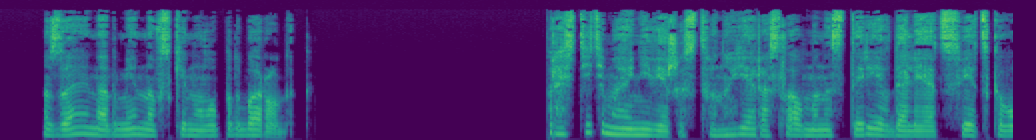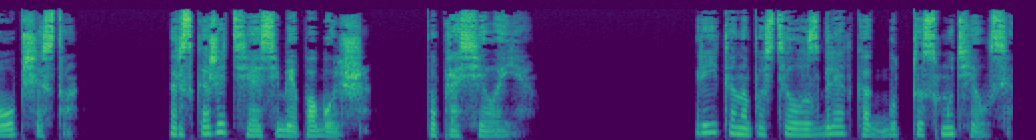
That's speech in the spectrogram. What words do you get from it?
— Зая надменно вскинула подбородок. Простите мое невежество, но я росла в монастыре вдали от светского общества. Расскажите о себе побольше, — попросила я. Рита напустил взгляд, как будто смутился.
